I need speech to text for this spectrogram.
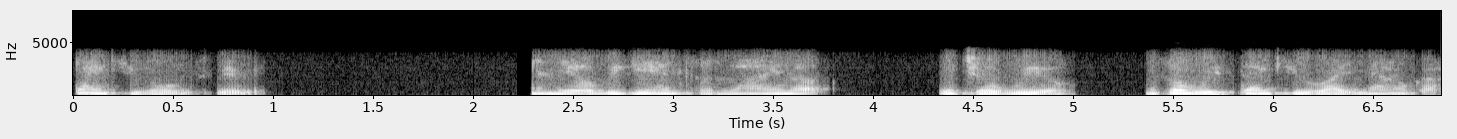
Thank you, Holy Spirit. And they'll begin to line up with your will. And so we thank you right now, God.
